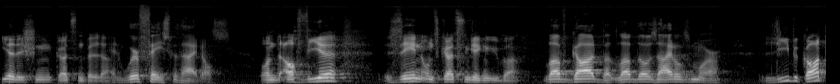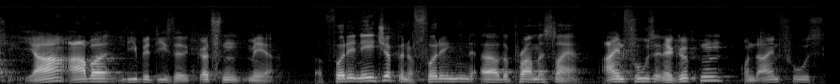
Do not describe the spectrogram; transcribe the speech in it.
irdischen Götzenbilder. And we're faced with idols. Und auch wir sehen uns Götzen gegenüber. Love God, but love those idols more. Liebe Gott, ja, aber liebe diese Götzen mehr. A foot in Egypt and a foot in uh, the promised land. Ein Fuß in Ägypten und ein Fuß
